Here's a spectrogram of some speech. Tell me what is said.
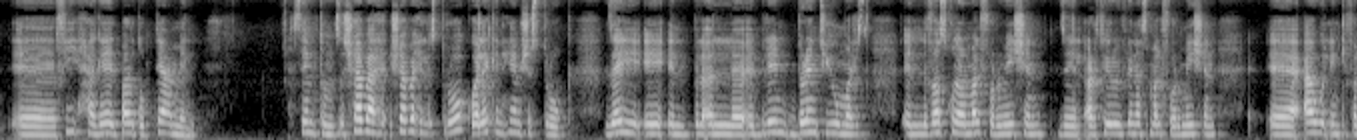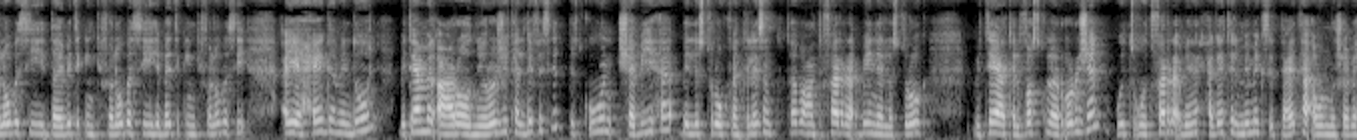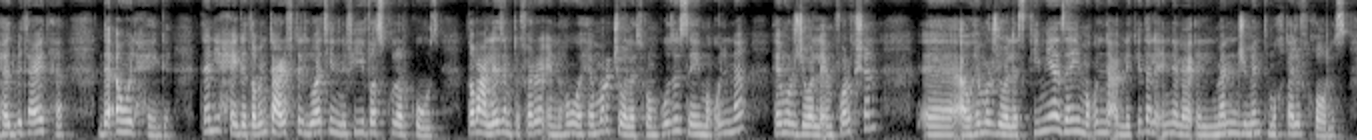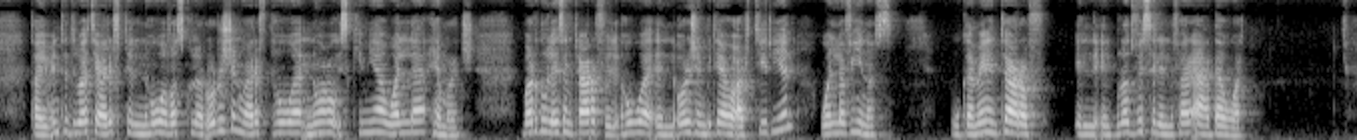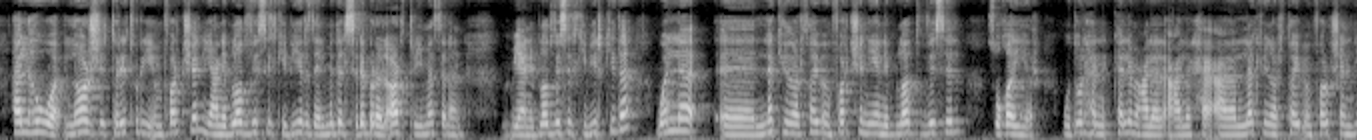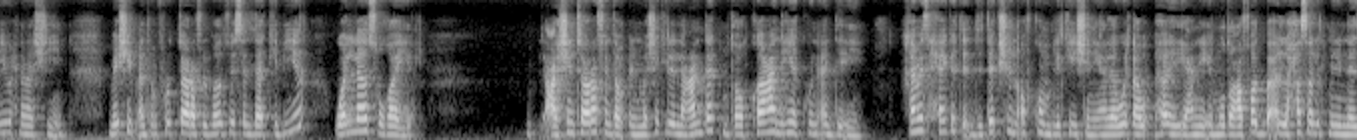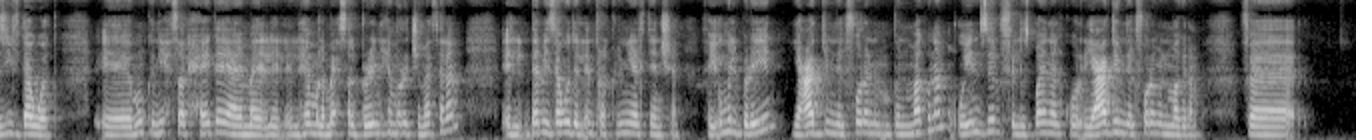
في حاجات برضو بتعمل symptoms شبه شبه ال stroke ولكن هي مش stroke زي إيه؟ ال brain brain tumors ال vascular malformation زي ال arteriovenous malformation أو ال encephalopathy diabetic encephalopathy hepatic encephalopathy أي حاجة من دول بتعمل أعراض neurological deficit بتكون شبيهة بال stroke فأنت لازم طبعا تفرق بين ال stroke بتاعة ال vascular origin وتفرق بين الحاجات ال mimics بتاعتها أو المشابهات بتاعتها. ده أول حاجة. تاني حاجة طب أنت عرفت دلوقتي إن في vascular cause طبعا لازم تفرق إن هو hemorrhage ولا thrombosis زي ما قلنا hemorrhage ولا infarction أو hemorrhage ولا ischemia زي ما قلنا قبل كده لأن ال management مختلف خالص. طيب أنت دلوقتي عرفت إن هو vascular origin وعرفت هو نوعه ischemia ولا hemorrhage برضو لازم تعرف هو ال origin بتاعه arterial ولا venous وكمان تعرف ال blood vessel اللي فرقع دوت. هل هو large territory infarction يعني blood vessel كبير زي ال middle cerebral artery مثلا يعني blood vessel كبير كده ولا lacunar type infarction يعني blood vessel صغير؟ ودول هنتكلم على على على ال lacunar type infarction دي وإحنا ماشيين. ماشي يبقى انت المفروض تعرف ال blood vessel ده كبير ولا صغير. عشان تعرف انت المشاكل اللي عندك متوقعة ان هي تكون قد إيه. خامس حاجة detection of complication. يعني لو لو يعني المضاعفات بقى اللي حصلت من النزيف دوت ممكن يحصل حاجة يعني ال hem لما يحصل brain hemorrhage مثلا ده بيزود ال intracranial tension فيقوم ال brain يعدي من ال foramen magnum وينزل في ال spinal cord يعدي من ال foramen magnum ف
